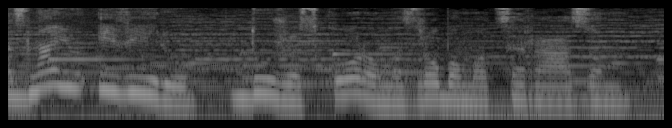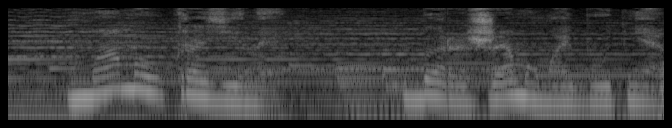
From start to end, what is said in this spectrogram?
Знаю і вірю, дуже скоро ми зробимо це разом. Мами України, бережемо майбутнє.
